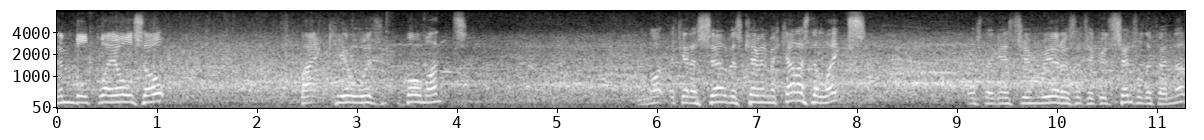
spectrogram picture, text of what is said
Nimble play also. Back here with Beaumont. Not the kind of service Kevin McAllister likes. Especially against Jim Weir, who's such a good central defender.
